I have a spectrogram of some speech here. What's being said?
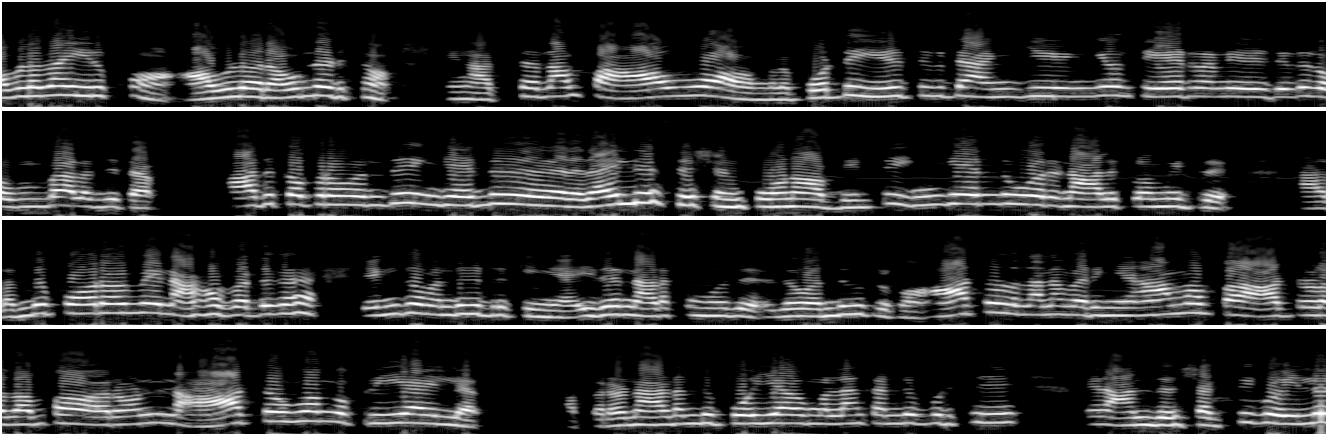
அவ்வளவுதான் இருக்கும். அவ்வளவு ரவுண்ட் அடிச்சோம். எங்க அத்தை தான் பாவம். அவங்கள போட்டு இழுத்துக்கிட்டு அங்கேயும் இங்கேயும் தேடுறேன்னு இழுத்துக்கிட்டு ரொம்ப அலைஞ்சிட்டேன் அதுக்கப்புறம் வந்து இங்க இருந்து ரயில்வே ஸ்டேஷன் போனோம் அப்படின்ட்டு இங்க இருந்து ஒரு நாலு கிலோமீட்டர் நடந்து போறோமே நாகப்பட்டுக்க எங்க வந்துகிட்டு இருக்கீங்க? இதே நடக்கும்போது இதோ வந்துகிட்டு இருக்கோம். ஆட்டோல தானே வரீங்க? ஆமாப்பா ஆட்டோல தான்ப்பா வரோம்னு ஆட்டோவும் அங்க ஃப்ரீயா இல்ல. அப்புறம் நடந்து போய் அவங்க எல்லாம் கண்டுபிடிச்சு அந்த சக்தி கோயில்ல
